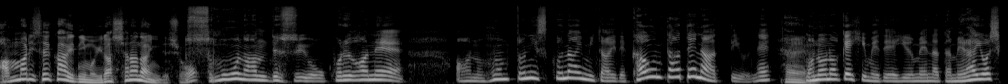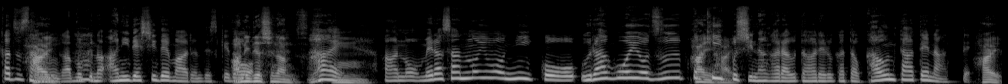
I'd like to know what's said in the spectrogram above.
あんまり世界にもいらっしゃらないんでしょ？そうなんですよ。これがね、あの本当に少ないみたいでカウンターテナーっていうね。ええ。もののけ姫で有名になったメラヨシカズさんが僕の兄弟子でもあるんですけど、兄弟子なんですね。はい。うん。あのメラさんのようにこう裏声をずっとキープしながら歌われる方をカウンターテナーってはい、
